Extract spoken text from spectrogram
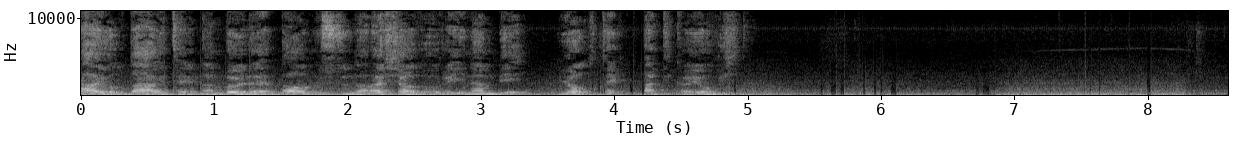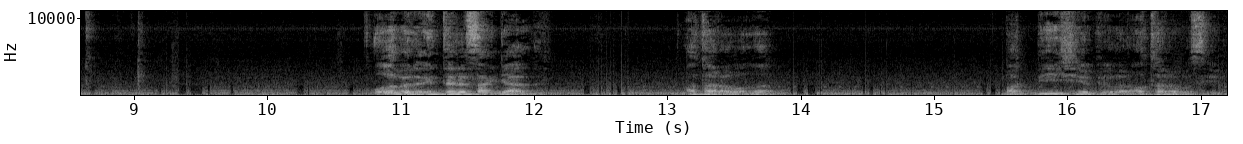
dağ yolu dağ eteğinden böyle dağın üstünden aşağı doğru inen bir yol. Tek patika yol işte. O da böyle enteresan geldi. At arabalı. Bak bir işi yapıyorlar at arabasıyla.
